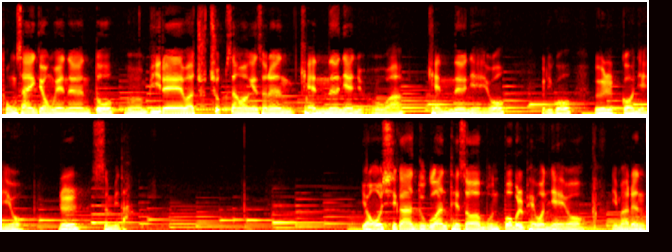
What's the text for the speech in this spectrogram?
동사의 경우에는 또 어, 미래와 추측 상황에서는 겠느냐요와 겠느냐요 그리고 을 거냐요를 씁니다. 영호 씨가 누구한테서 문법을 배웠냐요? 이 말은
